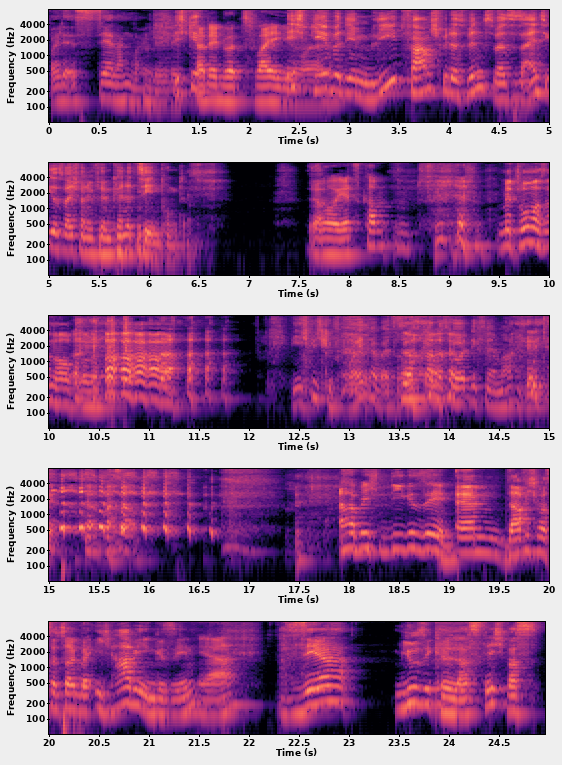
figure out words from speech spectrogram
Weil der ist sehr langweilig. Ich, Ich kann den nur zwei geben. Ich oder? gebe dem Lied Farmspiel des Winds, weil es das einzige ist, was ich von dem Film kenne, 10 Punkte. So, jetzt kommt ein Mit Thomas in der Hauptrolle. Wie ich mich gefreut habe, als rauskam, dass wir heute nichts mehr machen. Habe ich nie gesehen. ähm, darf ich was dazu sagen? Weil ich habe ihn gesehen. Ja. Sehr musical-lastig, was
